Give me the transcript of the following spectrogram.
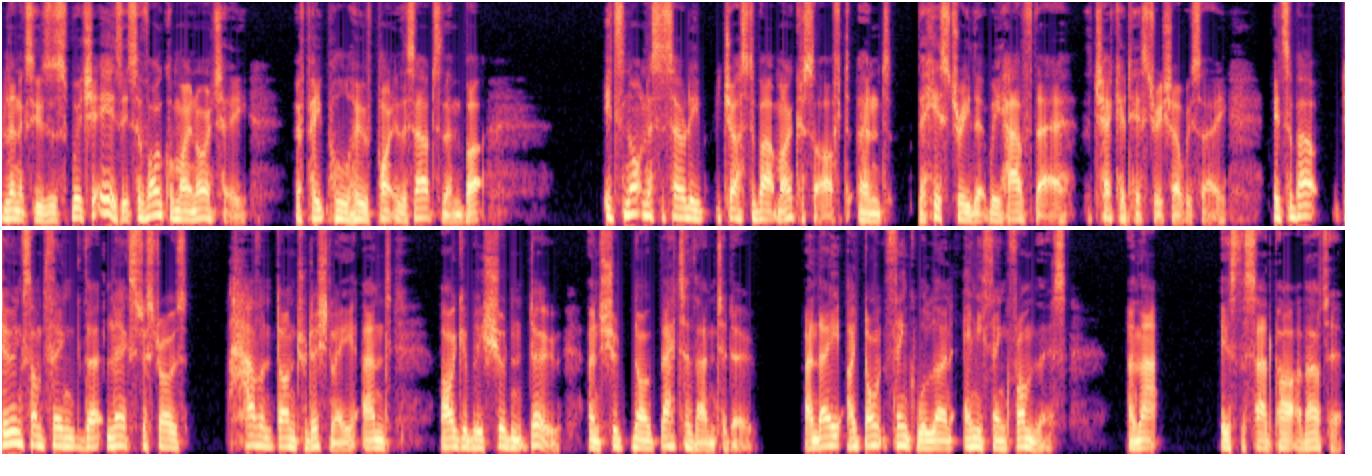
Linux users, which it is. It's a vocal minority of people who've pointed this out to them, but it's not necessarily just about Microsoft and the history that we have there, the checkered history, shall we say. It's about doing something that Linux distros haven't done traditionally and arguably shouldn't do and should know better than to do. And they, I don't think, will learn anything from this. And that is the sad part about it.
